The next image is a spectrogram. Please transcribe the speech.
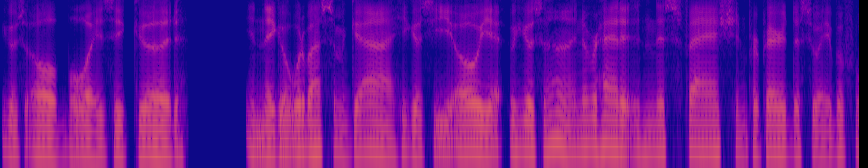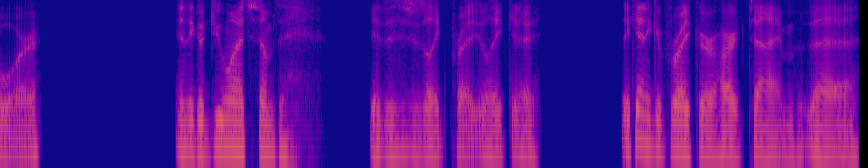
He goes, oh boy, is it good. And they go, what about some guy? He goes, yeah, oh, yeah. He goes, huh, I never had it in this fashion, prepared this way before. And they go, do you want something? yeah, this is like, like, you know, they kind of give Riker a hard time. Uh,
